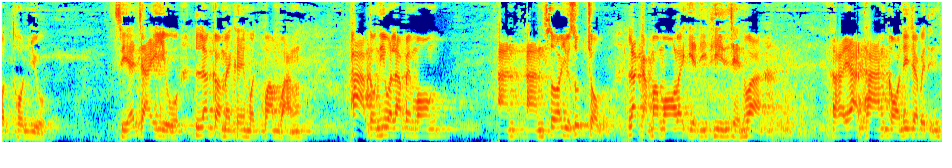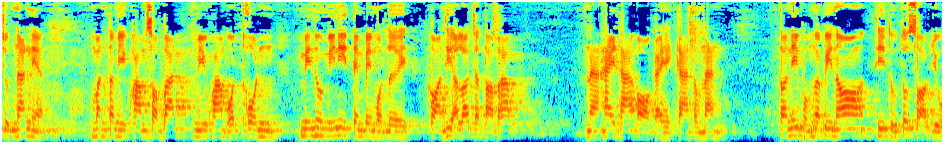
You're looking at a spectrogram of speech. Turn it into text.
อดทนอยู่ เสียใจอยู่แล้วก็ไม่เคยหมดความหวัง ภาพตรงนี้เวลาไปมอง อ่านอ่านซูเราะฮฺยูซุฟจบ แล้วกลับมามองละเอียดอีกทีจะเห็นว่าระยะทางก่อนที่จะไปถึงจุดนั้นเนี่ย มันจะมีความสอบัตมีความอดทน มีนู่นมีนี่เต็มไปหมดเลย ก่อนที่อัลลอฮ์จะตอบรับนะให้ทางออกกับเหตุการณ์ตรงนั้น ตอนนี้ผมกับพี่น้องที่ถูกทดสอบอยู่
